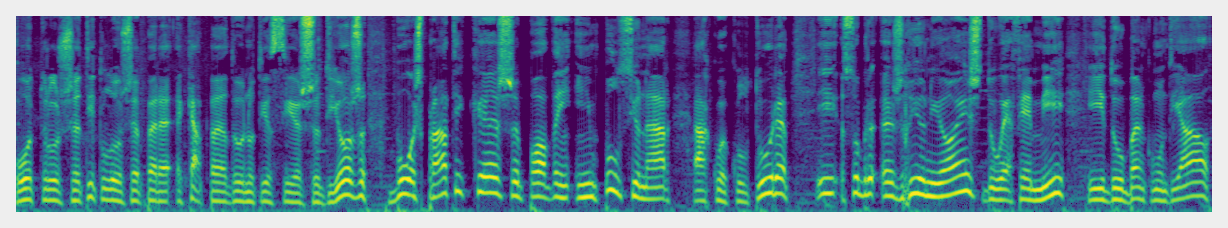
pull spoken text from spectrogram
Outros títulos para a capa do Notícias de hoje. Boas práticas podem impulsionar a aquacultura e sobre as reuniões do FMI e do Banco Mundial,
